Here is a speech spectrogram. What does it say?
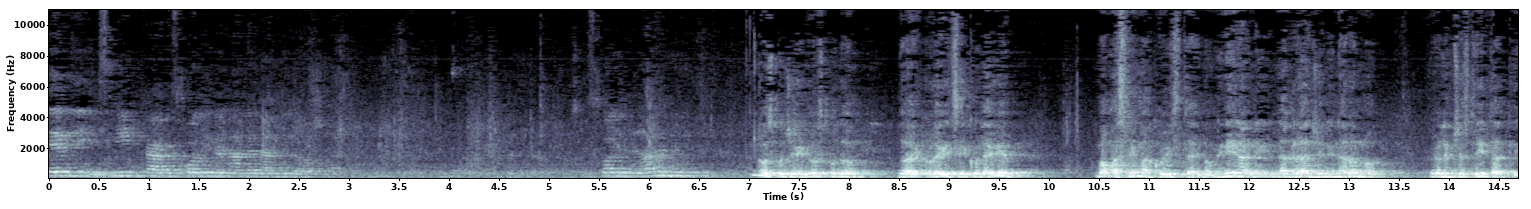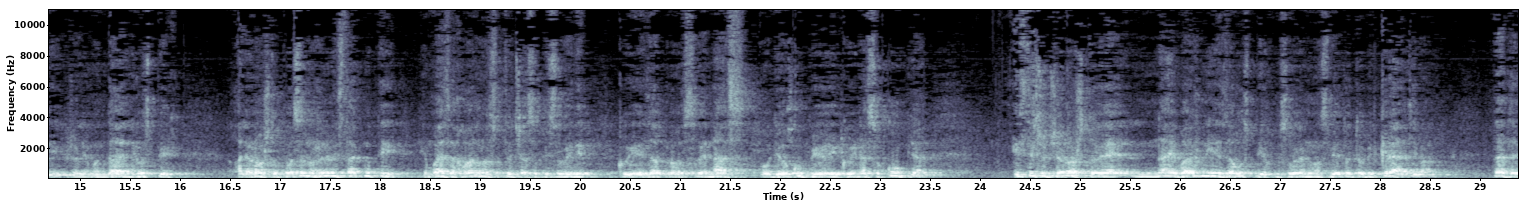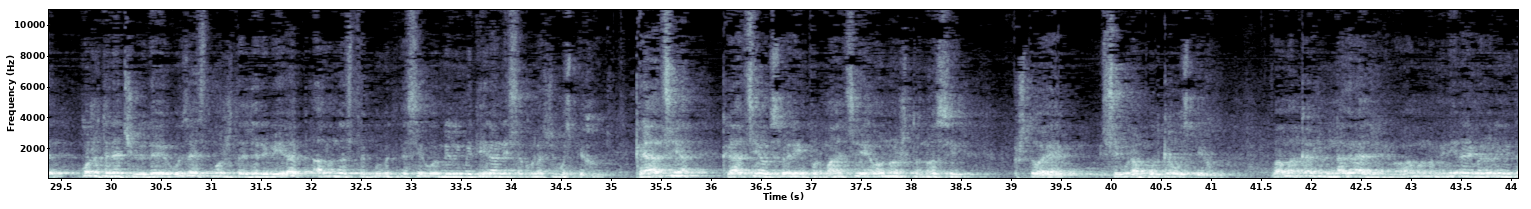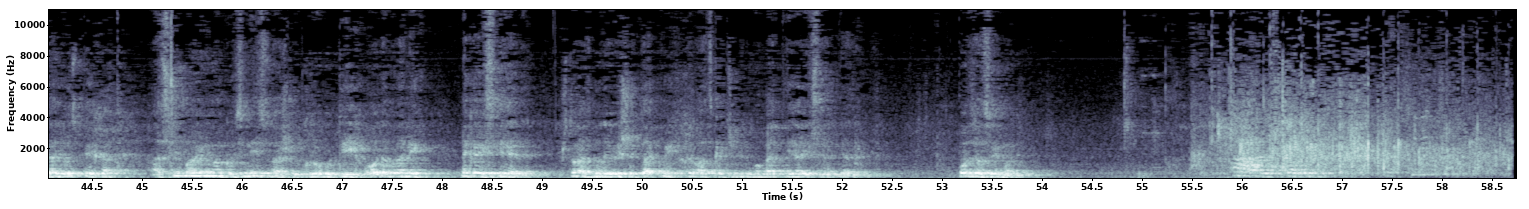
Slijedi snimka gospodina Nadana Vidoška. Gospodine Nadane. Gospođe i gospodo, dragi kolegice i kolege, vama svima koji ste nominirani, nagrađeni, naravno, želim čestitati, želim vam daljni uspjeh, ali ono što posebno želim istaknuti je moja zahvalnost u časopisu vidi koji je zapravo sve nas ovdje okupio i koji nas okuplja. Ističući ono što je najvažnije za uspjeh u suvremenom svijetu, to je biti kreativan. Znate, možete nečiju ideju uzeti, možete je derivirati, ali onda ste, budete sigurni, limitirani sa konačnim uspjehom. Kreacija, kreacija u sferi informacije je ono što nosi, što je siguran put ka uspjehu. Vama kažem nagrađenima, vama nominiranima želim i dalje uspjeha, a svima onima koji se nisu našli u krugu tih odabranih, neka ih slijede. Što nas bude više takvih, Hrvatska će biti bogatija i sretnija. Pozdrav svima!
